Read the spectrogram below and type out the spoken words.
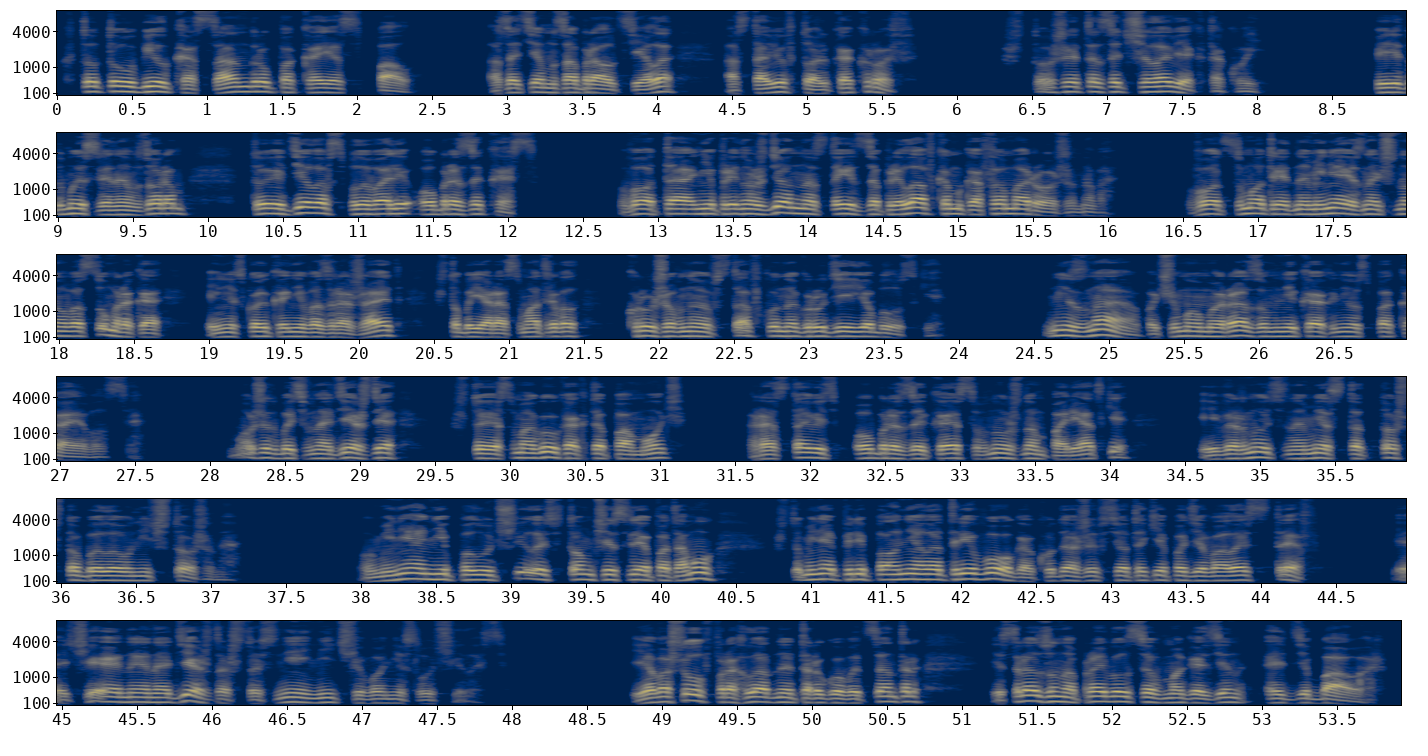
Кто-то убил Кассандру, пока я спал, а затем забрал тело, оставив только кровь. Что же это за человек такой? Перед мысленным взором то и дело всплывали образы Кэс. Вот та непринужденно стоит за прилавком кафе мороженого. Вот смотрит на меня из ночного сумрака и нисколько не возражает, чтобы я рассматривал кружевную вставку на груди ее блузки. Не знаю, почему мой разум никак не успокаивался. Может быть, в надежде, что я смогу как-то помочь, расставить образы КС в нужном порядке и вернуть на место то, что было уничтожено. У меня не получилось в том числе потому, что меня переполняла тревога, куда же все-таки подевалась Стеф и отчаянная надежда, что с ней ничего не случилось. Я вошел в прохладный торговый центр и сразу направился в магазин Эдди Бауэр.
